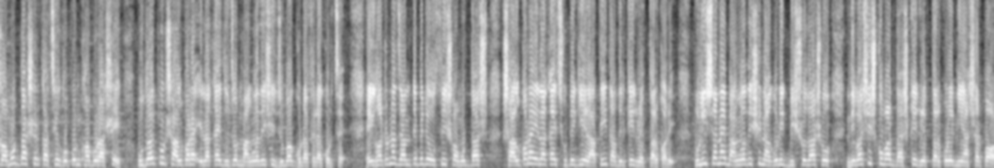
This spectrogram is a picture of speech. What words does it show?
সমর দাসের কাছে গোপন খবর আসে, উদয়পুর শালকরা এলাকায় দুজন বাংলাদেশি যুবক ঘোরাফেরা করছে। এই ঘটনা জানতে পেরে ওসি সমর দাস শালকরা এলাকায় ছুটে গিয়ে রাতেই তাদেরকে গ্রেপ্তার করে। পুলিশ জানায়, বাংলাদেশি নাগরিক বিশ্ব দাস ও দেবাশিস কুমার দাসকে গ্রেপ্তার করে নিয়ে আসার পর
